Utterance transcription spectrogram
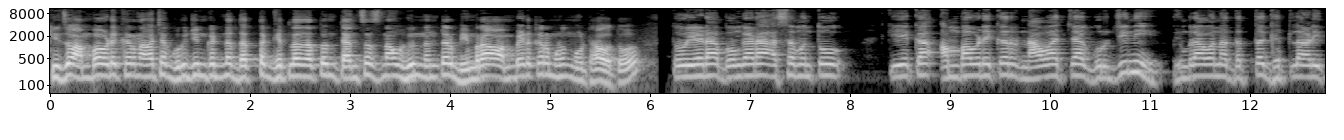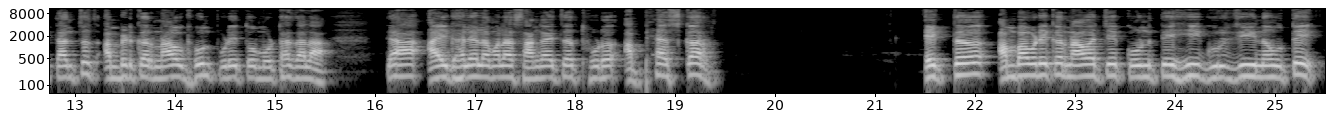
की जो आंबावडेकर नावाच्या गुरुजींकडनं दत्तक घेतला जातो त्यांचंच नाव घेऊन नंतर भीमराव आंबेडकर म्हणून मोठा होतो. तो येडा बोंगाडा असं म्हणतो. की एका आंबावडेकर नावाच्या गुरुजींनी भीमरावांना दत्तक घेतलं आणि त्यांचंच आंबेडकर नाव घेऊन पुढे तो मोठा झाला. त्या आई घाल्याला मला सांगायचं थोडं अभ्यास कर. एक तर आंबावडेकर नावाचे कोणतेही गुरुजी नव्हते.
